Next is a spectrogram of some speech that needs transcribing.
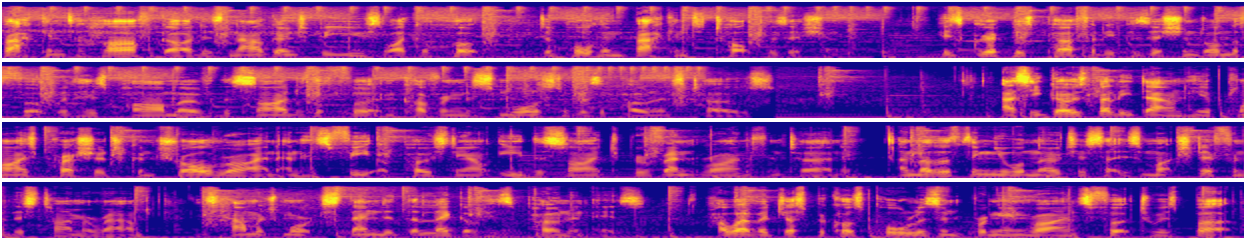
back into half guard is now going to be used like a hook to pull him back into top position. His grip is perfectly positioned on the foot with his palm over the side of the foot and covering the smallest of his opponent's toes. As he goes belly down, he applies pressure to control Ryan and his feet are posting out either side to prevent Ryan from turning. Another thing you will notice that is much different this time around is how much more extended the leg of his opponent is. However, just because Paul isn't bringing Ryan's foot to his butt,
